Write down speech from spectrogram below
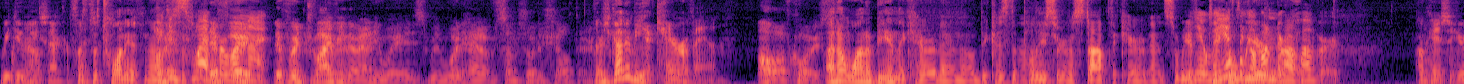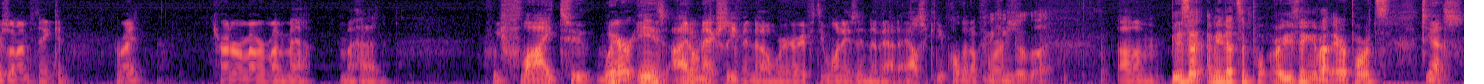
We do Yeah. make So sacrifices. it's the twentieth night. We of can September. sweat If for we're, one night. if we're driving there anyways, we would have some sort of shelter. There's gonna be a caravan. Oh, of course. I don't want to be in the caravan though because the oh. police are going to stop the caravan. So we have Yeah, to take we have a to weird go route. undercover. Okay, so here's what I'm thinking, right? Try to remember my map in my head. If we fly to where is I don't actually even know where Area 51 is in Nevada. Elsa, can you pull that up for We for can us? Google it. Um, Is it? I mean, that's important. Are you thinking about airports? yes,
